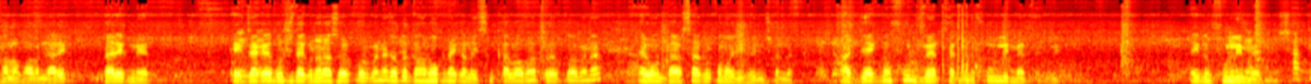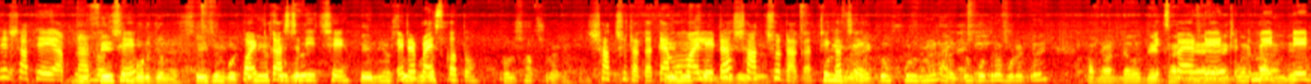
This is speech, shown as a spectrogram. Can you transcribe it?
ভালো পাবেন ডাইরেক্ট ডাইরেক্ট ম্যাট এক জায়গায় বসে থাকবে নাড়াচড়া করবে না যত গাম হোক না কেন স্কিন কালো হবে না তৈরি হবে না এবং ডার্ক সার্কেল কমাই দিবে ইনশাল্লাহ। আর যে একদম ফুল ম্যাট থাকবে ফুললি ম্যাট থাকবে। একদম ফুললি ম্যাট সাথে সাথে আপনার হচ্ছে বডির জন্য face and body white cast দিচ্ছে। এটার প্রাইস কত? তাহলে 700 টাকা। সাতশো টাকা। ক্যামোমাইল এটা? জি, জি, জি। সাতশো টাকা ঠিক আছে? একদম ফুল মেড আর একদম প্রতিটা প্রোডাক্টেরই আপনার দেখো ডেট এক্সপায়ার থাকবে ডেট মেড ডেট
